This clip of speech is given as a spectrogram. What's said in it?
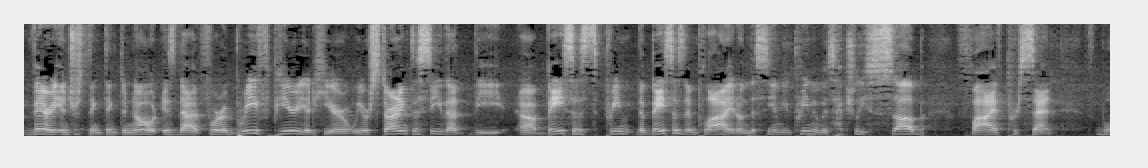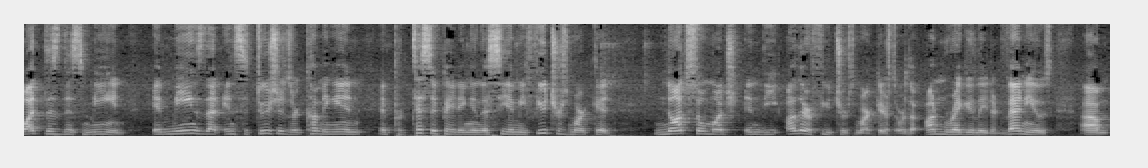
very interesting thing to note is that for a brief period here, we are starting to see that the uh, basis the basis implied on the CME premium is actually sub five percent. What does this mean? It means that institutions are coming in and participating in the CME futures market, not so much in the other futures markets or the unregulated venues. Um,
